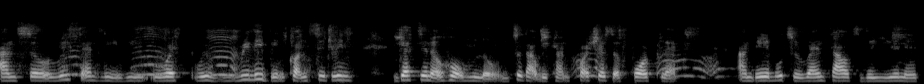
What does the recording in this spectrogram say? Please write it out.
And so recently we were, we've really been considering getting a home loan so that we can purchase a fourplex and be able to rent out the units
